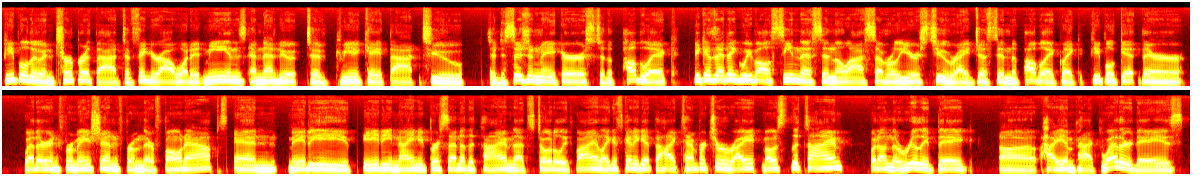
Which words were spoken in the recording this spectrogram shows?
people to interpret that to figure out what it means and then to, to communicate that to to decision makers to the public. Because i think we've all seen this in the last several years too right? Just in the public like people get their weather information from their phone apps. And maybe 80, 90% of the time, that's totally fine. Like it's going to get the high temperature right most of the time. But on the really big, uh, high impact weather days,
